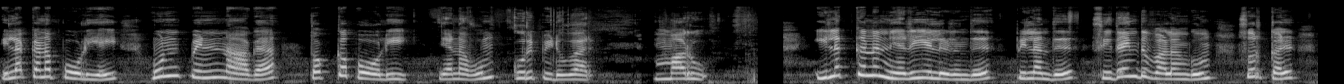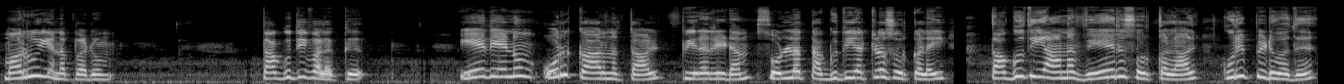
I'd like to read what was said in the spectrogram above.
இலக்கண போலியை முன்பின்னாக தொக்க போலி எனவும் குறிப்பிடுவர். மறு. இலக்கண நெறியிலிருந்து பிளந்து சிதைந்து வழங்கும் சொற்கள் மறு எனப்படும். தகுதி வழக்கு. ஏதேனும் ஒரு காரணத்தால் பிறரிடம் சொல்ல தகுதியற்ற சொற்களை தகுதியான வேறு சொற்களால் குறிப்பிடுவது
